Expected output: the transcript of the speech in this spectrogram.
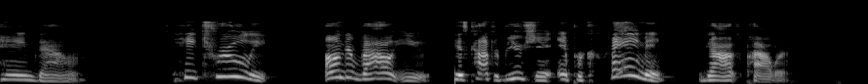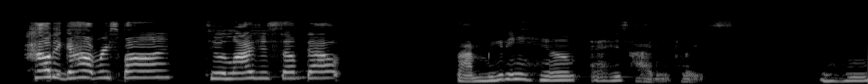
came down. He truly undervalued his contribution in proclaiming God's power. How did God respond to Elijah's self doubt? By meeting him at his hiding place. Mm-hmm.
